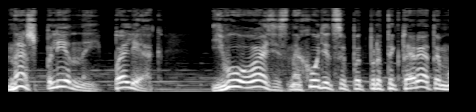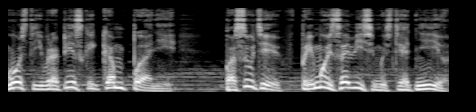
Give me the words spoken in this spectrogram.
Наш пленный — поляк. Его оазис находится под протекторатом Ост-Европейской компании, по сути, в прямой зависимости от нее.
